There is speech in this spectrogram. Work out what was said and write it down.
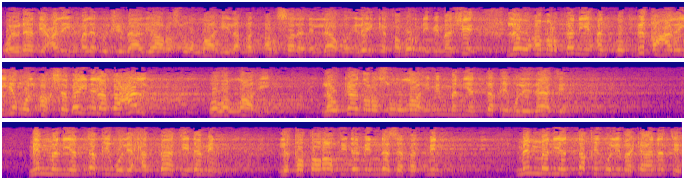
وينادي عليه ملك الجبال يا رسول الله لقد أرسلني الله إليك فمرني بما شئت. لو أمرتني أن أطبق عليهم الأخشبين لفعلت. ووالله لو كان رسول الله ممن ينتقم لذاته ممن ينتقم لحبات دم لقطرات دم نزفت منه ممن ينتقم لمكانته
